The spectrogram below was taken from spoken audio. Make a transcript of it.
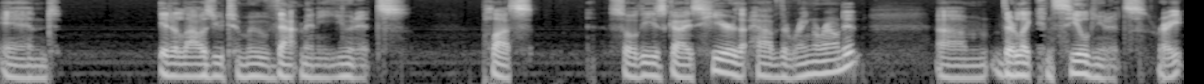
and it allows you to move that many units. Plus, so these guys here that have the ring around it, um, they're like concealed units, right?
